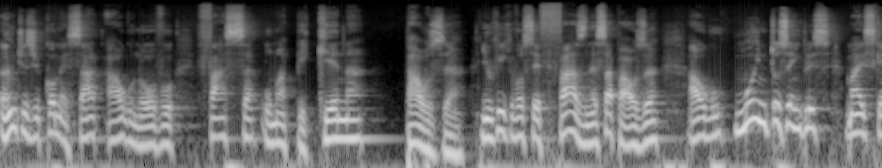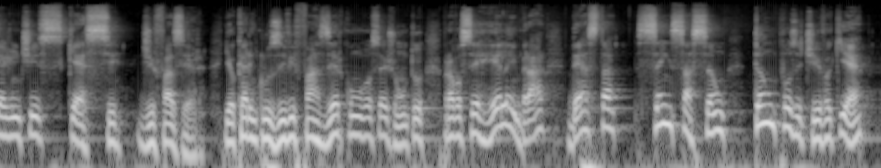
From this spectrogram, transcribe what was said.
Antes de começar algo novo, faça uma pequena pausa. E o que, que você faz nessa pausa? Algo muito simples, mas que a gente esquece de fazer. E eu quero inclusive fazer com você junto para você relembrar desta sensação tão positiva que é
